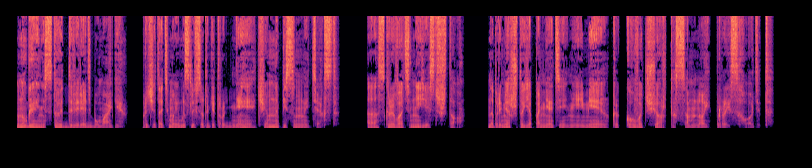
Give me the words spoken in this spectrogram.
Многое не стоит доверять бумаге. Прочитать мои мысли все-таки труднее, чем написанный текст. А скрывать мне есть что. Например, что я понятия не имею, какого черта со мной происходит.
